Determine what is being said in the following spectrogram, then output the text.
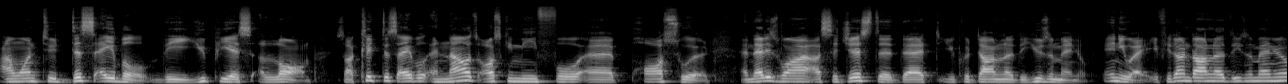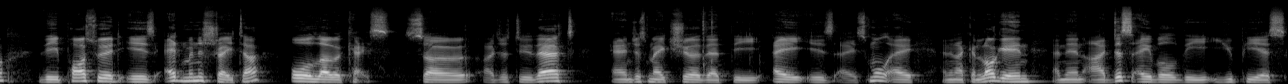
I want to disable the UPS alarm. So I click disable and now it's asking me for a password. And that is why I suggested that you could download the user manual. Anyway, if you don't download the user manual, the password is administrator all lowercase. So I just do that and just make sure that the A is a small a and then I can log in and then I disable the UPS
